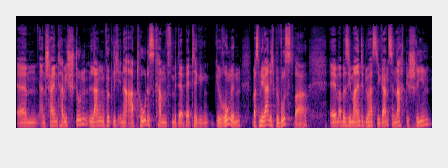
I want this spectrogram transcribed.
Ähm, anscheinend habe ich stundenlang wirklich in einer Art Todeskampf mit der Bettdecke gerungen, was mir gar nicht bewusst war. Ähm, aber sie meinte, du hast die ganze Nacht geschrien.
